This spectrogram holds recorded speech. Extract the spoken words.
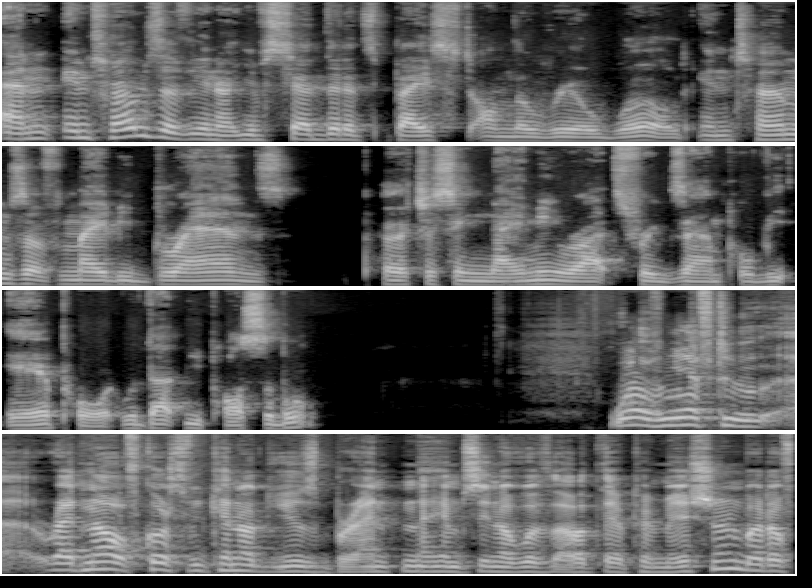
And in terms of, you know, you've said that it's based on the real world. In terms of maybe brands purchasing naming rights, for example, the airport, would that be possible? Well, we have to uh, right now. Of course, we cannot use brand names, you know, without their permission. But of,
